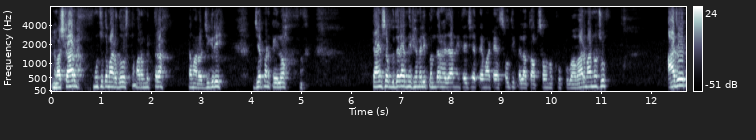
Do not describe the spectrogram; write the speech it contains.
નમસ્કાર. હું છું તમારો દોસ્ત, તમારો મિત્ર, તમારો જીગરી. જે પણ કહી લો. ટાઈમ્સ ઓફ ગુજરાતની ફેમિલી પંદર હજારની થઈ છે તે માટે સૌથી પહેલા તો આપ સૌનો ખૂબ ખૂબ આભાર માનું છું. આજે એક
